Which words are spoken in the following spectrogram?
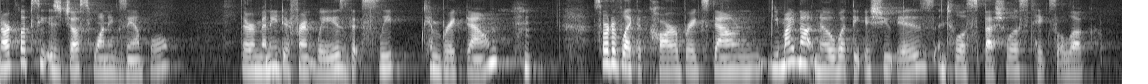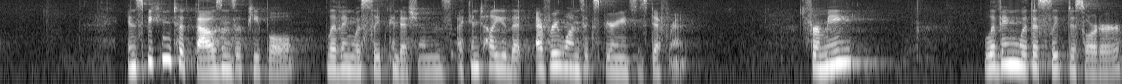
Narcolepsy is just one example. There are many different ways that sleep can break down. sort of like a car breaks down, you might not know what the issue is until a specialist takes a look. In speaking to thousands of people living with sleep conditions, I can tell you that everyone's experience is different. For me, living with a sleep disorder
